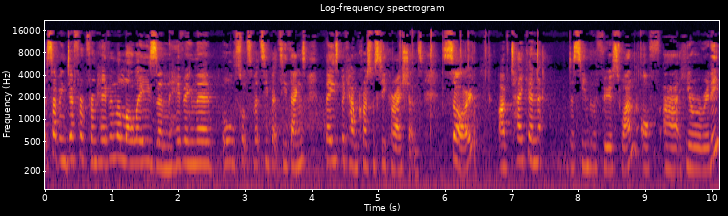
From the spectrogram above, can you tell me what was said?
something different from having the lollies and having the all sorts of itsy bitsy things. These become Christmas decorations. So I've taken December the first one off uh, here already.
